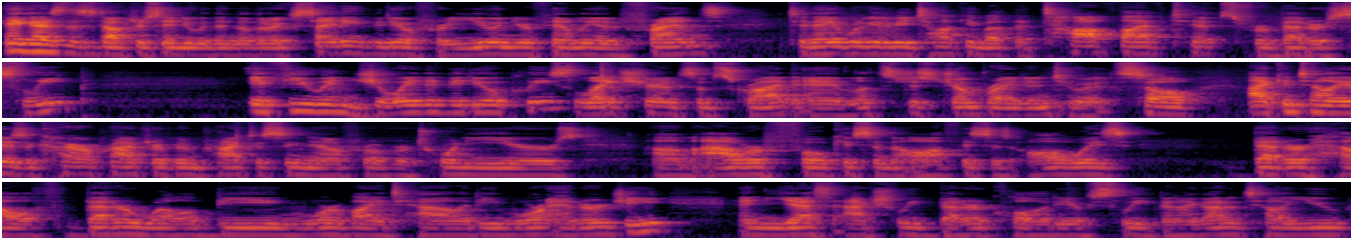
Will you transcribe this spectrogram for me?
Hey guys, this is Dr. Sandy with another exciting video for you and your family and friends. Today we're going to be talking about the top 5 tips for better sleep. If you enjoy the video, please like, share, and subscribe, and let's just jump right into it. So I can tell you as a chiropractor, I've been practicing now for over 20 years. Um, our focus in the office is always better health, better well-being, more vitality, more energy, and yes, actually better quality of sleep. And I got to tell you,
